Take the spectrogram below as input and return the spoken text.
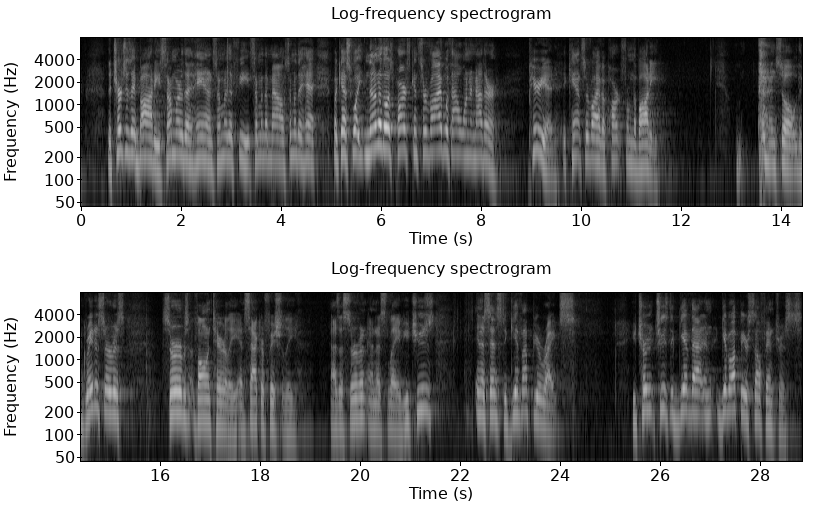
The church is a body. Some are the hands, some are the feet, some are the mouth, some are the head. But guess what? None of those parts can survive without one another. Period. It can't survive apart from the body. and so the greatest service serves voluntarily and sacrificially as a servant and a slave. You choose, in a sense, to give up your rights. You choose to give that and give up your self interests.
